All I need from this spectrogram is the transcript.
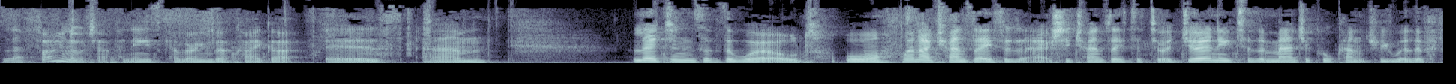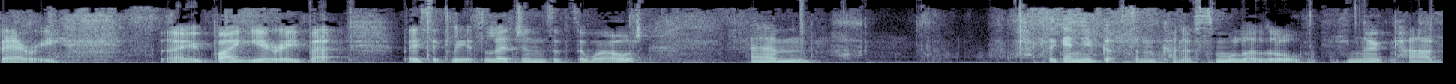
the final Japanese colouring book I got is um, Legends of the World, or when I translated it, actually translated to A Journey to the Magical Country with a Fairy, so by Eriy, but basically it's Legends of the World. Um, so again, you've got some kind of smaller little note card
